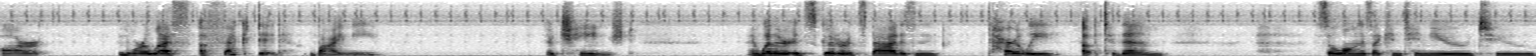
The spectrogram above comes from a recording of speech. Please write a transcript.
are more or less affected by me. They're changed. And whether it's good or it's bad is entirely up to them, so long as I continue to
